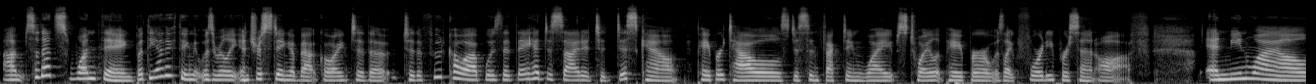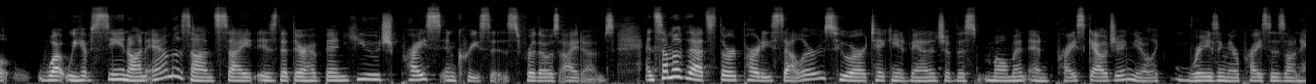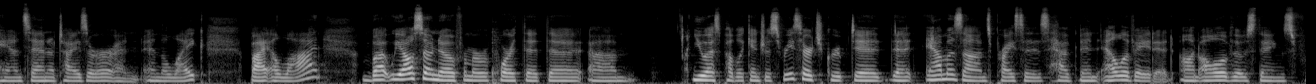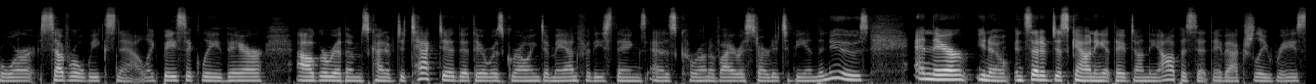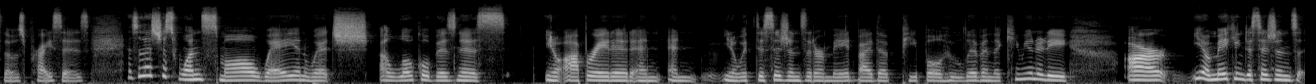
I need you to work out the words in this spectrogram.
Um, so that's one thing. But the other thing that was really interesting about going to the to the food co-op was that they had decided to discount paper towels, disinfecting wipes, toilet paper was like 40% off. And meanwhile, what we have seen on Amazon's site is that there have been huge price increases for those items. And some of that's third party sellers who are taking advantage of this moment and price gouging, you know, like raising their prices on hand sanitizer and, and the like by a lot. But we also know from a report that the um, US Public Interest Research Group did that Amazon's prices have been elevated on all of those things for several weeks now. Like basically, their algorithms kind of detected that there was growing demand for these things as coronavirus started to be in the news. And they're, you know, instead of discounting it, they've done the opposite. They've actually raised those prices. And so that's just one small way in which a local business you know operated and and you know with decisions that are made by the people who live in the community are you know making decisions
